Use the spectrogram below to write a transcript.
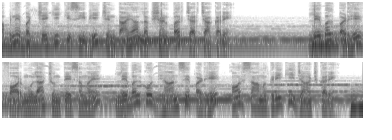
अपने बच्चे की किसी भी चिंता या लक्षण पर चर्चा करें। लेबल पढ़े फॉर्मूला चुनते समय, लेबल को ध्यान से पढ़े और सामग्री की जाँच करें।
